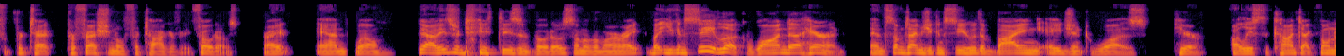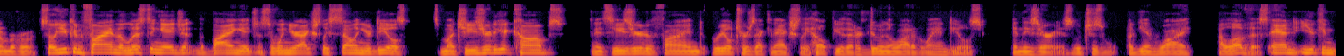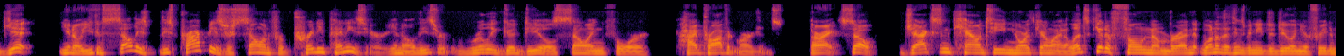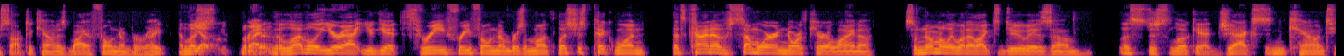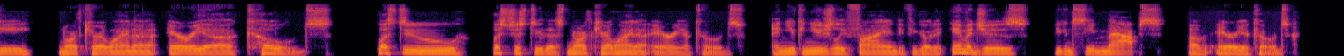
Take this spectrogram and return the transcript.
professional photography photos, right? And well, yeah, these are decent photos. Some of them are right, but you can see, look, Wanda Heron, and sometimes you can see who the buying agent was here, or at least the contact phone number. So you can find the listing agent and the buying agent. So when you're actually selling your deals, it's much easier to get comps and it's easier to find realtors that can actually help you that are doing a lot of land deals in these areas, which is again why I love this. And you can get, you know, you can sell these these properties are selling for pretty pennies here. You know, these are really good deals selling for high profit margins. All right. So Jackson County, North Carolina. Let's get a phone number. And one of the things we need to do in your FreedomSoft account is buy a phone number, right? Unless yep, right. The, the level that you're at, you get three free phone numbers a month. Let's just pick one that's kind of somewhere in North Carolina. So normally what I like to do is um, let's just look at Jackson County, North Carolina area codes. Let's do let's just do this North Carolina area codes. And you can usually find, if you go to images, you can see maps of area codes.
